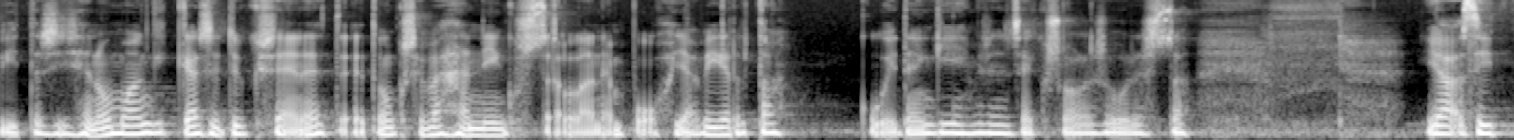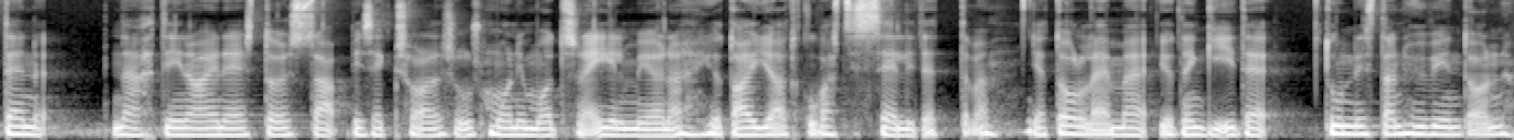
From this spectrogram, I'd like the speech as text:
viittasin sen omankin käsitykseen, että, että onko se vähän niin kuin sellainen pohjavirta kuitenkin ihmisen seksuaalisuudessa. Ja sitten nähtiin aineistoissa biseksuaalisuus monimuotoisena ilmiönä, jota on jatkuvasti selitettävä. Ja tolleen mä jotenkin itse tunnistan hyvin tuon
